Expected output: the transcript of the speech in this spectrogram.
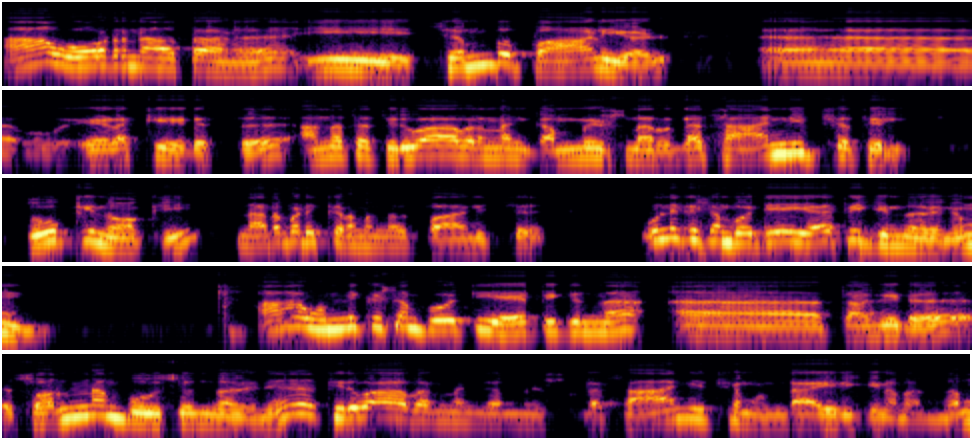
ആ ഓർഡറിനകത്താണ് ഈ ചെമ്പ് പാളികൾ ഇളക്കിയെടുത്ത് അന്നത്തെ തിരുവാഭരണം കമ്മീഷണറുടെ സാന്നിധ്യത്തിൽ തൂക്കി നോക്കി നടപടിക്രമങ്ങൾ പാലിച്ച് ഉണ്ണികൃഷ്ണൻ പോറ്റിയെ ഏൽപ്പിക്കുന്നതിനും ആ ഉണ്ണികൃഷ്ണൻ പോറ്റി ഏൽപ്പിക്കുന്ന തകിട് സ്വർണം പൂശുന്നതിന് തിരുവാഭരണം കമ്മീഷണറുടെ സാന്നിധ്യം ഉണ്ടായിരിക്കണമെന്നും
